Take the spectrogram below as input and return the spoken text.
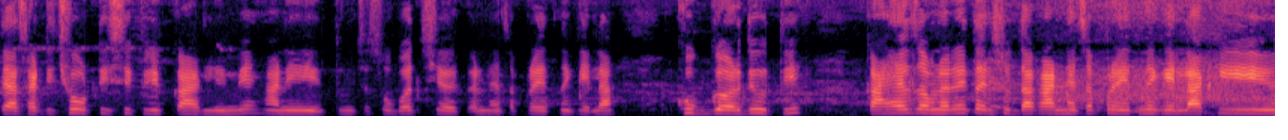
त्यासाठी छोटीशी क्लिप काढली मी आणि तुमच्यासोबत शेअर करण्याचा प्रयत्न केला. खूप गर्दी होती. काढायला जमलं नाही तरीसुद्धा काढण्याचा प्रयत्न केला की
